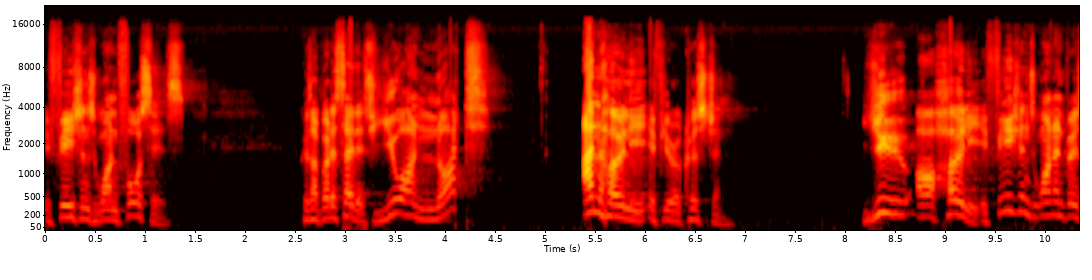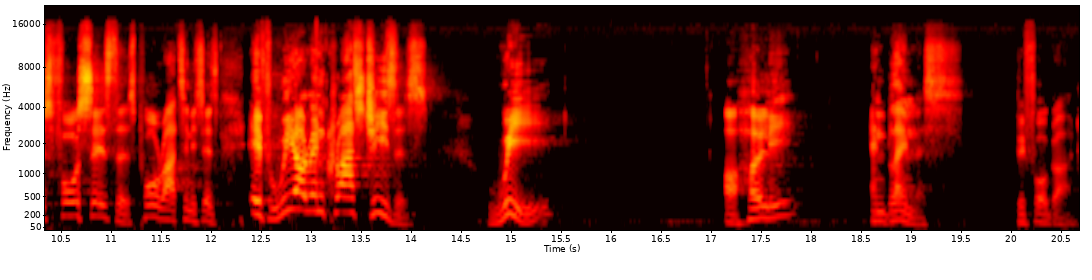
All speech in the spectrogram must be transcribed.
Ephesians 1 4 says. Because I've got to say this you are not unholy if you're a Christian. You are holy. Ephesians 1 and verse 4 says this. Paul writes and he says, If we are in Christ Jesus, we are holy and blameless before God.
